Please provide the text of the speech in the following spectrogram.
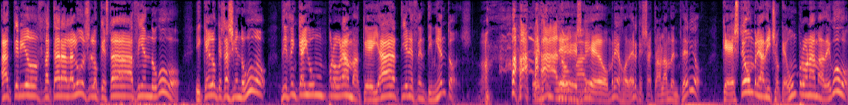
ha querido sacar a la luz lo que está haciendo Google. ¿Y qué es lo que está haciendo Google? Dicen que hay un programa que ya tiene sentimientos. es No, es man. que, hombre, joder, que se está hablando en serio. Que este hombre ha dicho que un programa de Google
